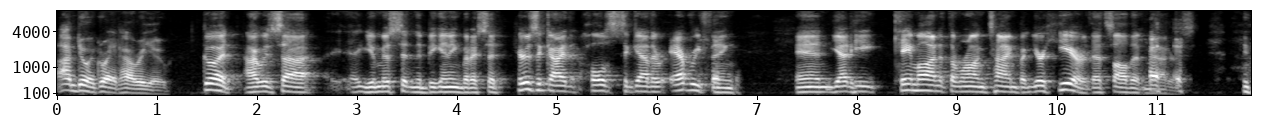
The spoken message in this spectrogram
I'm doing great. How are you? Good. I was. Uh, you missed it in the beginning, but I said, "Here's a guy that holds together everything," and yet he came on at the wrong time. But you're here. That's all that matters. Yeah.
